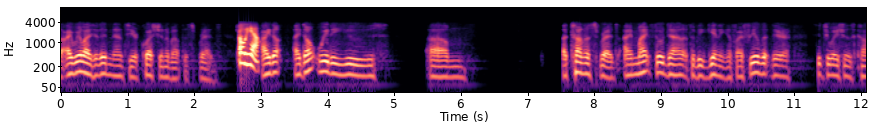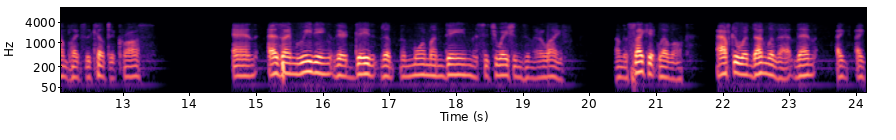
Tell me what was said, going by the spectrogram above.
But I realize I didn't answer your question about the spreads. Oh yeah. I don't I don't really use um, a ton of spreads. I might throw down at the beginning if I feel that their situation is complex, the Celtic cross, And as I'm reading their day, the, the more mundane situations in their life on the psychic level, after we're done with that, then I, I,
